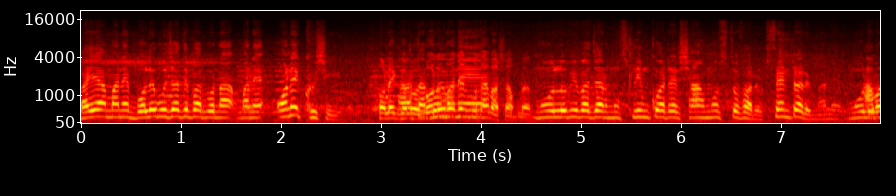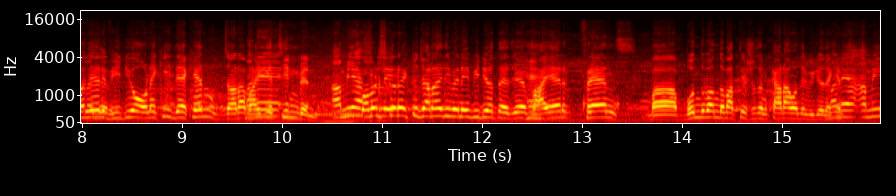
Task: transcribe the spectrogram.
ভাইয়া মানে বলে বোঝাতে পারব না মানে অনেক খুশি। অনেক মানে কোথায় বাসা আপনার? মৌলভীবাজার মুসলিম কোয়ার্টার শাহ মোস্তফা রোড সেন্টারে মানে আমাদের ভিডিও অনেকেই দেখেন যারা মানে ভাইকে চিনবেন। আমি কমেন্টস করে একটু জানাই দিবেন এই ভিডিওতে যে হ্যাঁ। ভাইয়ের ফ্রেন্ডস বা বন্ধু বান্ধব আত্মীয় স্বজন কারা আমাদের ভিডিও দেখেন? মানে আমি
